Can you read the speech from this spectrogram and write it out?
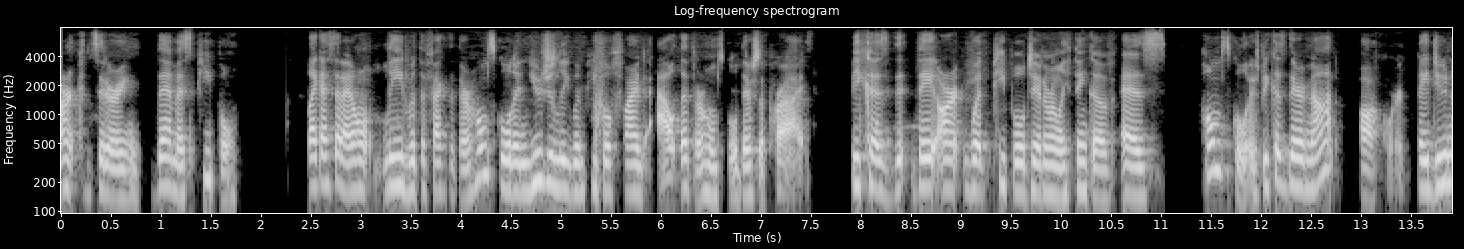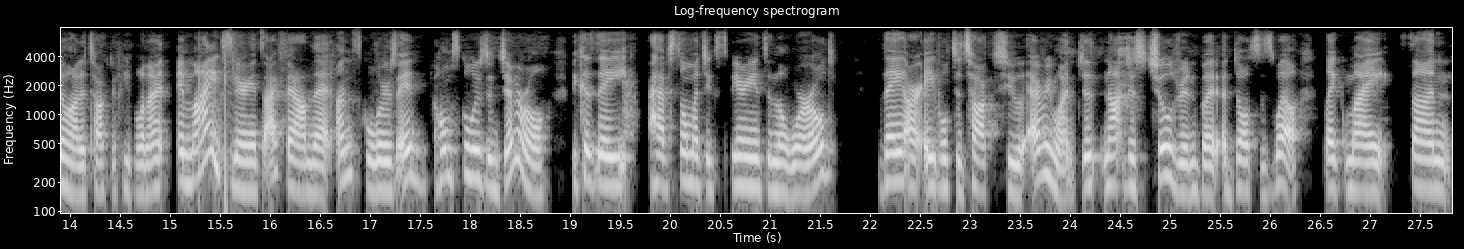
aren't considering them as people. Like i said i don't lead with the fact that they're homeschooled. And usually when people find out that they're homeschooled they're surprised because they aren't what people generally think of as homeschoolers because they're not awkward they do know how to talk to people and i in my experience i found that unschoolers and homeschoolers in general because they have so much experience in the world they are able to talk to everyone, just not just children, but adults as well. Like my son,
